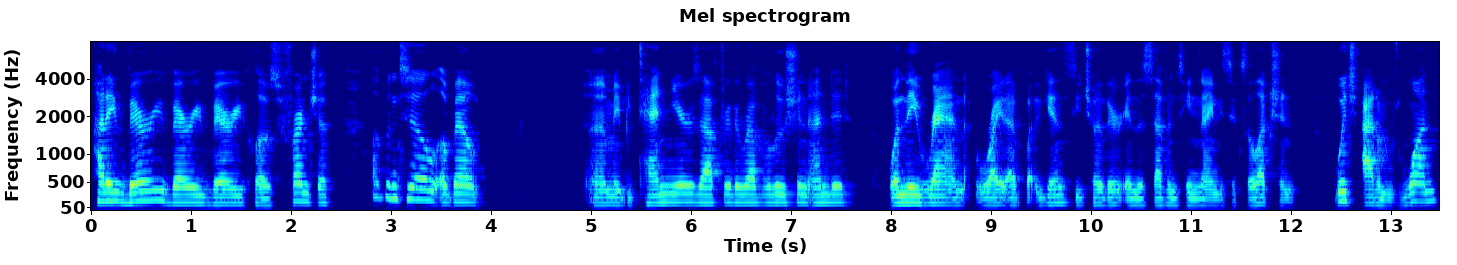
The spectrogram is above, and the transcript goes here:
had a very, very, very close friendship up until about uh, maybe 10 years after the revolution ended when they ran right up against each other in the 1796 election, which Adams won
